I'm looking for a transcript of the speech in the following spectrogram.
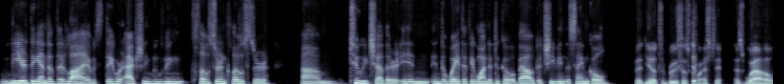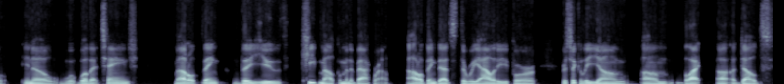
neared the end of their lives, they were actually moving closer and closer um, to each other in in the way that they wanted to go about achieving the same goal. But you know, to Bruce's question as well, you know, w- will that change? I don't think the youth keep Malcolm in the background. I don't think that's the reality for particularly young um, black uh, adults.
